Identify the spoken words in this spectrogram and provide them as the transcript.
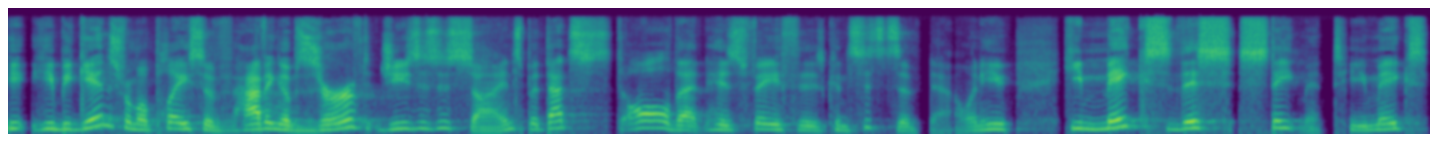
He, he begins from a place of having observed Jesus' signs, but that's all that his faith is, consists of now. And he, he makes this statement. He makes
